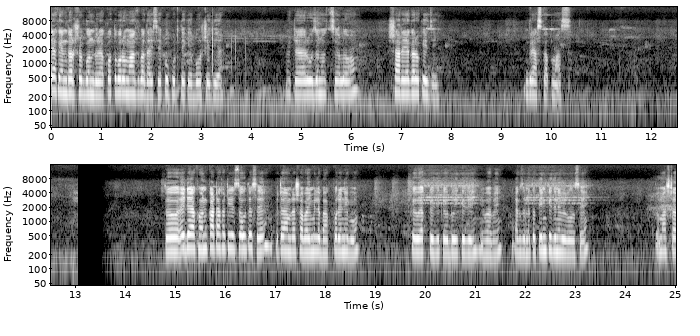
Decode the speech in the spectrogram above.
দেখেন দর্শক বন্ধুরা, কত বড় মাছ বাঁধাইছে পুকুর থেকে বড়শি দিয়া। এটার ওজন হচ্ছে হলো সাড়ে এগারো কেজি গ্রাস কাপ মাছ। তো এটা এখন কাটাকাটি চলতেছে, এটা আমরা সবাই মিলে ভাগ করে নেব। কেউ এক কেজি, কেউ দুই কেজি এভাবে, একজনে তো তিন কেজি নেবে বলছে। তো মাছটা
